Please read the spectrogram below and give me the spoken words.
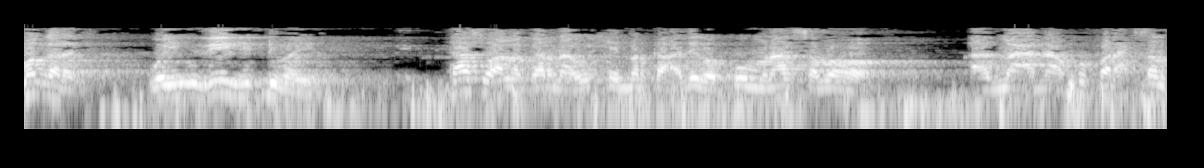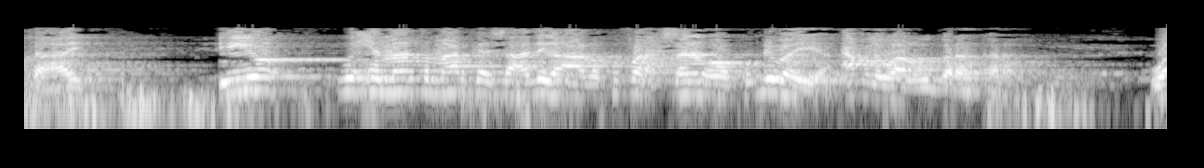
magarad wayudiihi dhibayo taas waa la garanaya wixii marka adiga ku munaasabaho aad macnaa ku faraxsan tahay iyo wixii maanta ma arkaysa adiga aadan ku faraxsanin oo ku dhibaya caqli waa lagu garan karaa wa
